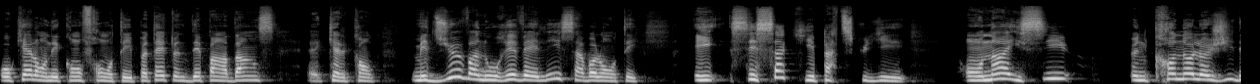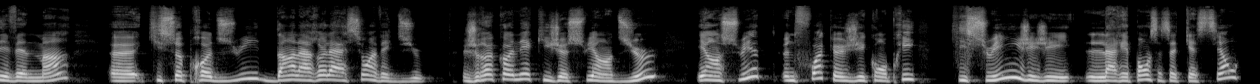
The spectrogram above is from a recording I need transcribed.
auquel on est confronté, peut-être une dépendance euh, quelconque. Mais Dieu va nous révéler sa volonté. Et c'est ça qui est particulier. On a ici une chronologie d'événements euh, qui se produit dans la relation avec Dieu. Je reconnais qui je suis en Dieu et ensuite, une fois que j'ai compris qui suis-je et j'ai la réponse à cette question,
